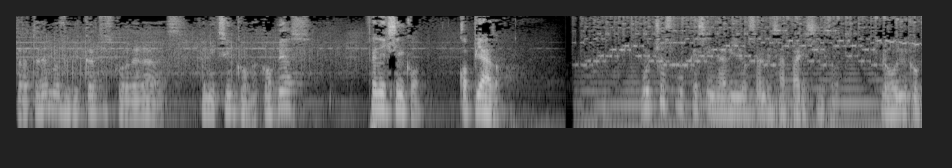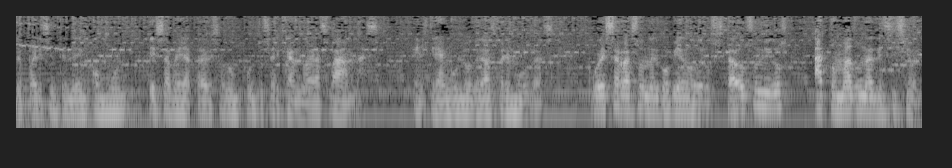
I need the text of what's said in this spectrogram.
Trataremos de ubicar tus coordenadas. Phoenix 5, ¿me copias? Fénix 5, copiado. Muchos buques y navíos han desaparecido. Lo único que parecen tener en común es haber atravesado un punto cercano a las Bahamas, el Triángulo de las Bermudas. Por esa razón el gobierno de los Estados Unidos ha tomado una decisión,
